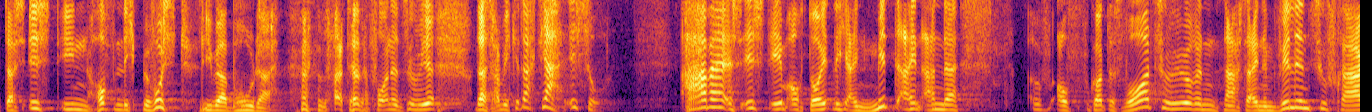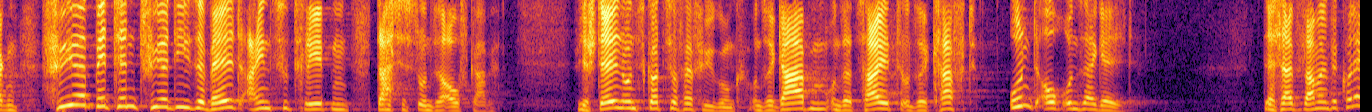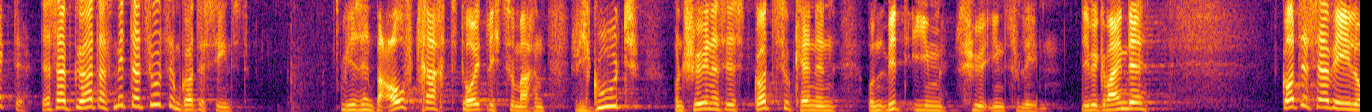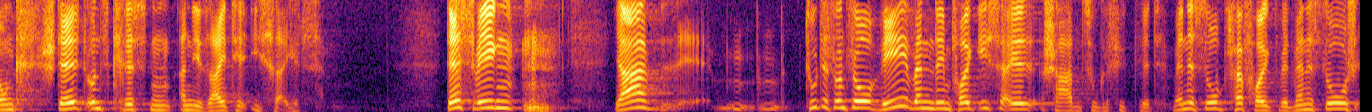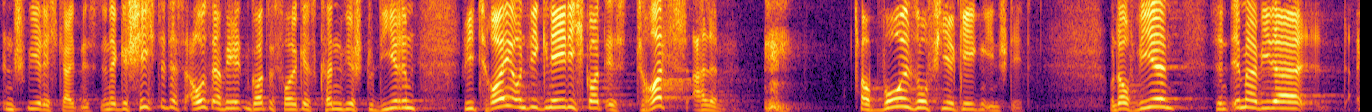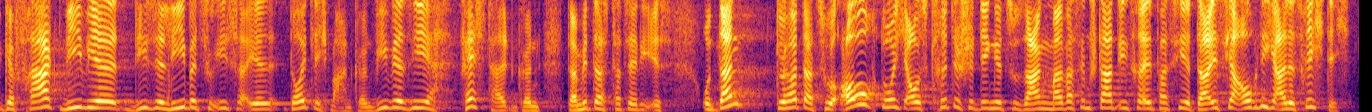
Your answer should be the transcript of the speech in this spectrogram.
Das ist Ihnen hoffentlich bewusst, lieber Bruder, sagt er da vorne zu mir. Und das habe ich gedacht, ja, ist so. Aber es ist eben auch deutlich ein Miteinander, auf Gottes Wort zu hören, nach seinem Willen zu fragen, fürbittend für diese Welt einzutreten, das ist unsere Aufgabe. Wir stellen uns Gott zur Verfügung, unsere Gaben, unsere Zeit, unsere Kraft und auch unser Geld. Deshalb sammeln wir Kollekte. Deshalb gehört das mit dazu zum Gottesdienst. Wir sind beauftragt, deutlich zu machen, wie gut und schön es ist, Gott zu kennen und mit ihm für ihn zu leben. Liebe Gemeinde, Gottes Erwählung stellt uns Christen an die Seite Israels. Deswegen, ja, tut es uns so weh, wenn dem Volk Israel Schaden zugefügt wird, wenn es so verfolgt wird, wenn es so in Schwierigkeiten ist. In der Geschichte des auserwählten Gottesvolkes können wir studieren, wie treu und wie gnädig Gott ist, trotz allem, obwohl so viel gegen ihn steht. Und auch wir sind immer wieder gefragt, wie wir diese Liebe zu Israel deutlich machen können, wie wir sie festhalten können, damit das tatsächlich ist. Und dann gehört dazu auch durchaus kritische Dinge zu sagen, mal was im Staat Israel passiert. Da ist ja auch nicht alles richtig.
